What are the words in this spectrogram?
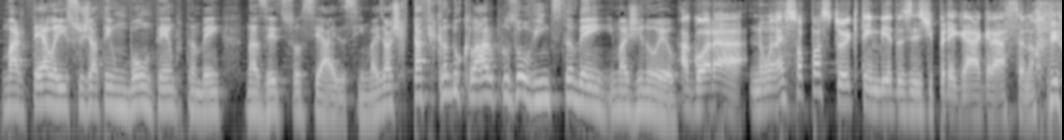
martela isso já tem um bom tempo também nas redes sociais, assim. Mas eu acho que tá ficando claro pros ouvintes também, imagino eu. Agora, não é só pastor que tem medo às vezes de pregar a graça, não, viu?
